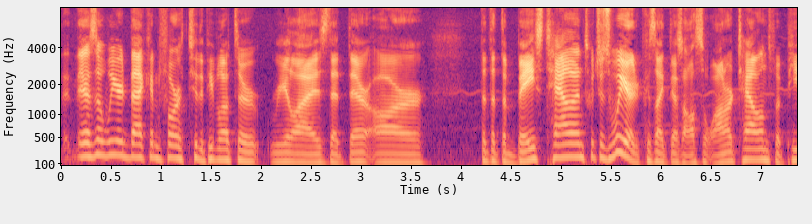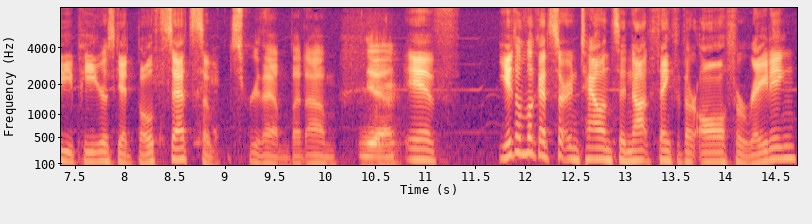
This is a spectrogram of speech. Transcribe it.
There's a weird back and forth too. That people have to realize that there are that, that the base talents, which is weird because like there's also honor talents, but PvPers get both sets, so screw them. But um, Yeah. if you have to look at certain talents and not think that they're all for raiding.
